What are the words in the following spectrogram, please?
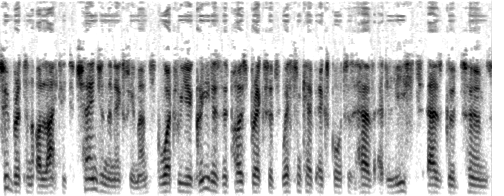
to Britain are likely to change in the next few months. What we agreed is that post-Brexit, Western Cape exporters have at least as good terms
